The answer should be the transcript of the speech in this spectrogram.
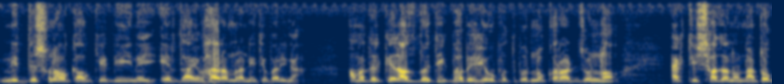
নির্দেশনাও কাউকে দিই নাই, এর দায়ভার আমরা নিতে পারি না। আমাদেরকে রাজনৈতিকভাবে হেয় প্রতিপন্ন করার জন্য একটি সাজানো নাটক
